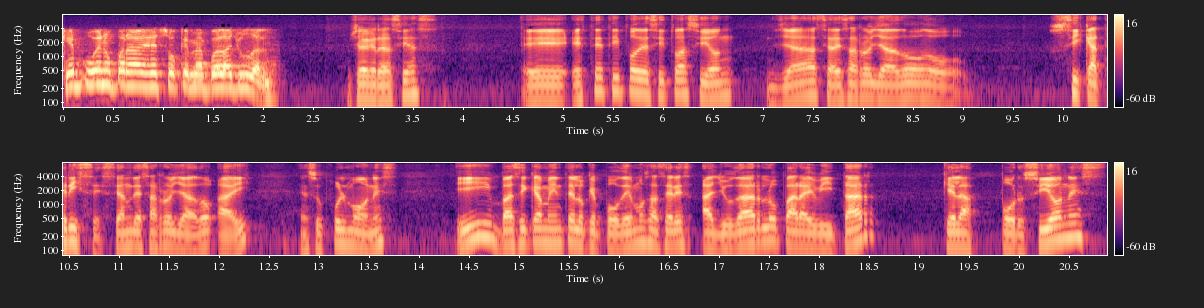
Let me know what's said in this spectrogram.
¿Qué es bueno para eso que me pueda ayudar? Muchas gracias. Eh, este tipo de situación ya se ha desarrollado, cicatrices se han desarrollado ahí en sus pulmones y básicamente lo que podemos hacer es ayudarlo para evitar que las porciones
